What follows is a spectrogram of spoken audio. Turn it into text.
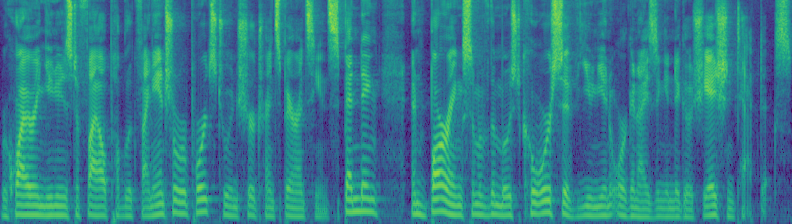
requiring unions to file public financial reports to ensure transparency in spending, and barring some of the most coercive union organizing and negotiation tactics.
